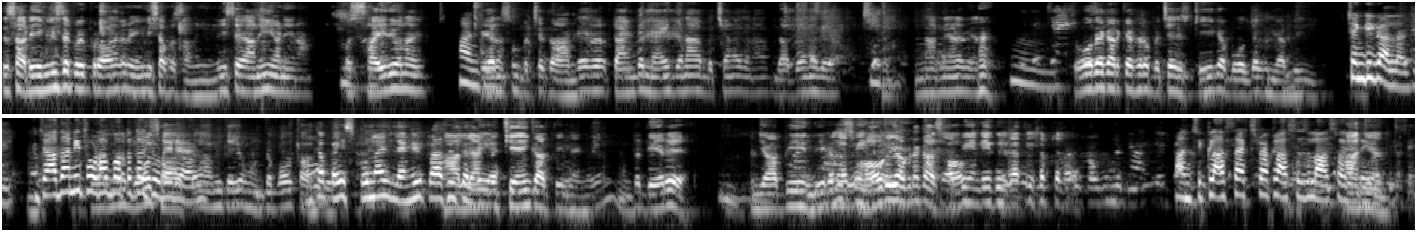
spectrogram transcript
ਤੇ ਸਾਡੀ ਇੰਗਲਿਸ਼ ਦਾ ਕੋਈ ਪ੍ਰੋਬਲਮ ਕਰੋ ਇੰਗਲਿਸ਼ ਆਪਸ ਆਣੀ ਇੰਗਲਿਸ਼ ਤੇ ਆਣੀ ਆਣੀ ਨੂੰ। ਬਸ ਸਿਖਾਈ ਦਿਓ ਉਹਨਾਂ ਹਾਂਜੀ। ਪੇਰੈਂਟਸ ਨੂੰ ਬੱਚੇ ਦੱਸਦੇ ਟਾਈਮ ਤੇ ਮੈਂ ਹੀ ਦੇਣਾ ਬੱਚਿਆਂ ਨੇ ਦੇਣਾ ਦਾਦਿਆਂ ਨੇ ਦੇਣਾ ਨਾਨਿਆਂ ਨੇ ਦੇਣਾ। ਤੇ ਉਹਦੇ ਕਰਕੇ ਫਿਰ ਬੱਚੇ ਠੀਕ ਹੈ ਬੋਲਦੇ ਪੰਜਾਬੀ। ਚੰਗੀ ਗੱਲ ਆ ਜੀ। ਜ਼ਿਆਦਾ ਨਹੀਂ ਥੋੜਾ ਬਹੁਤ ਤਾਂ ਜੁੜੇ ਰਹਿਣ। ਹਾਂ ਵੀ ਕਹੀਏ ਹੁਣ ਤਾਂ ਬਹੁਤ ਤਾਂ ਕਾਫੀ ਕਈ ਸਕੂਲਾਂ 'ਚ ਲੈਂਗੁਏਜ ਕਲਾਸ ਵੀ ਹਾਂ ਚੱਲ ਰਹੀ ਹੈ। ਚੇਂਜ ਕਰਤੀ ਲੈਂਗੁਏਜ ਹੁਣ ਤਾਂ ਦੇ ਰਹੇ ਆ। ਪੰਜਾਬੀ ਹਿੰਦੀ ਕਹਿੰਦੇ ਸਿਖਾਓ ਤੁਸੀਂ ਆਪਣੇ ਘਰ ਸਿਖਾਓ। ਪੰਜਾਬੀ ਹਿੰਦੀ ਗੁਜਰਾਤੀ ਸਭ ਚੱਲ ਰਿਹਾ। ਹਾਂਜੀ ਕਲਾਸ ਐਕਸਟਰਾ ਕਲਾਸਿਸ ਲਾ ਸਕਦੇ ਹਾਂਜੀ, ਹੋ ਹਾਂਜੀ। ਤੁਸੀਂ।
